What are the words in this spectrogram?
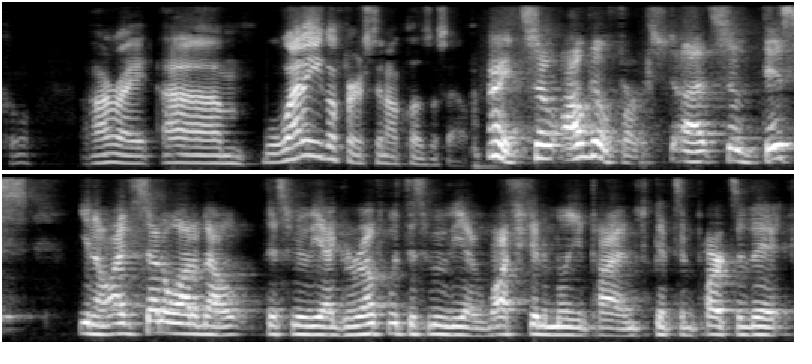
Cool. All right. Um, well, why don't you go first and I'll close us out? All right, so I'll go first. Uh, so this, you know, I've said a lot about this movie. I grew up with this movie. I watched it a million times, bits and parts of it.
